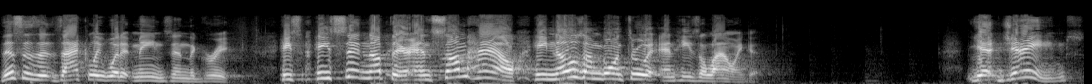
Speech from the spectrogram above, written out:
This is exactly what it means in the Greek. He's, he's sitting up there, and somehow he knows I'm going through it, and he's allowing it. Yet James,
